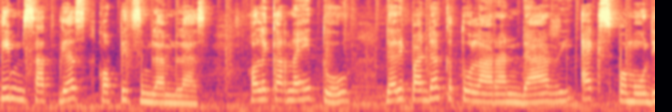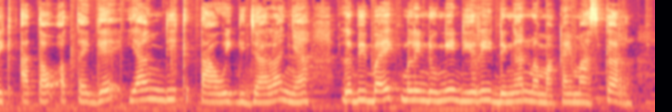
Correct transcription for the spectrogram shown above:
tim Satgas COVID-19. Oleh karena itu, daripada ketularan dari ex pemudik atau OTG yang diketahui gejalanya, lebih baik melindungi diri dengan memakai masker.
